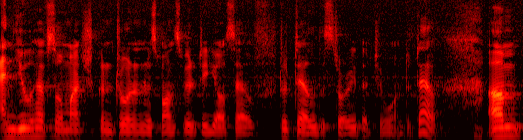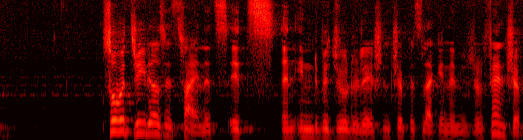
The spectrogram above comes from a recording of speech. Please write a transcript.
and you have so much control and responsibility yourself to tell the story that you want to tell. Um, so with readers, it's fine. It's it's an individual relationship. It's like an individual friendship.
